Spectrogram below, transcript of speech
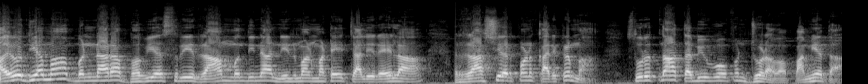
અયોધ્યામાં બનનારા ભવ્ય શ્રી રામ મંદિરના નિર્માણ માટે ચાલી રહેલા રાશિ અર્પણ કાર્યક્રમમાં સુરતના તબીબો પણ જોડાવા પામ્યા હતા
